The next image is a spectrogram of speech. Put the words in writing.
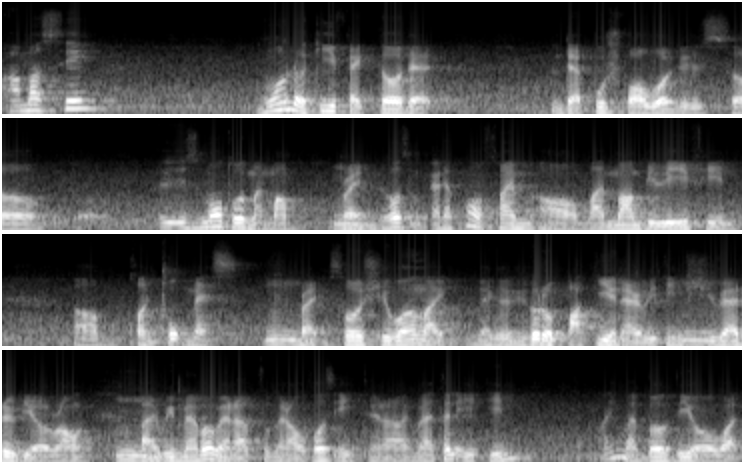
I must say, one of the key factor that that push forward is uh, is more towards my mom, right? Mm. Because at that point of time, uh, my mom believed in um, controlled mess, Mm. right? So she won't like when we go to party and everything. She rather be around. Mm. But I remember when I when I was first eight, when I, when I turned eighteen, I think my birthday or what,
